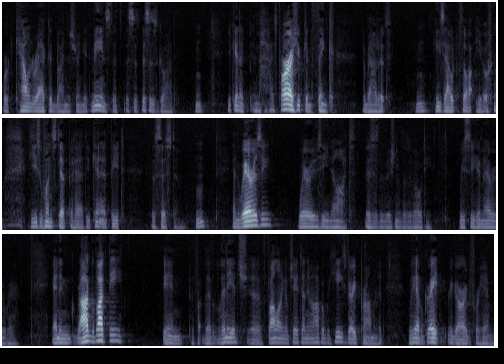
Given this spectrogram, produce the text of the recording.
were counteracted by Nrsinga. It means that this is, this is God. Hmm? You can, as far as you can think about it, Hmm? He's outthought you. He's one step ahead. You cannot beat the system. Hmm? And where is he? Where is he not? This is the vision of the devotee. We see him everywhere. And in Rag Bhakti, in the, lineage uh, following of Chaitanya Mahaprabhu, he's very prominent. We have great regard for him,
